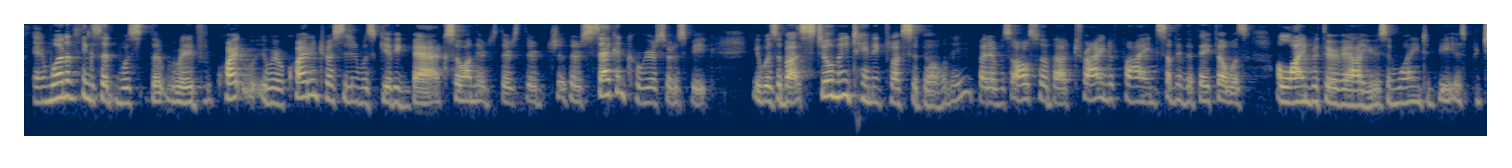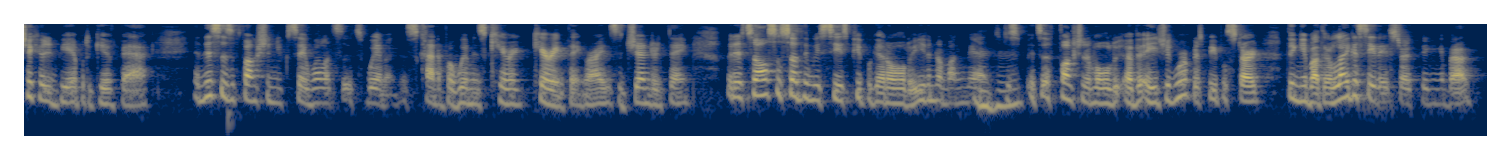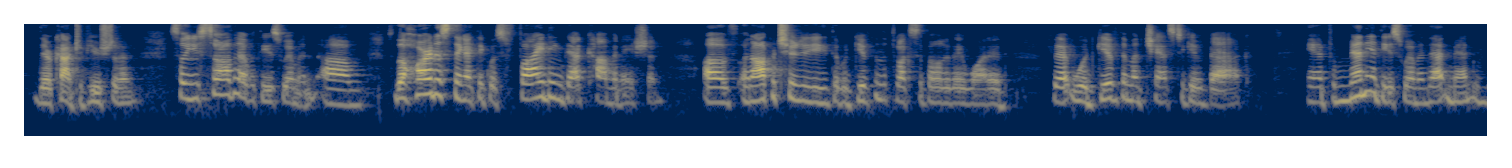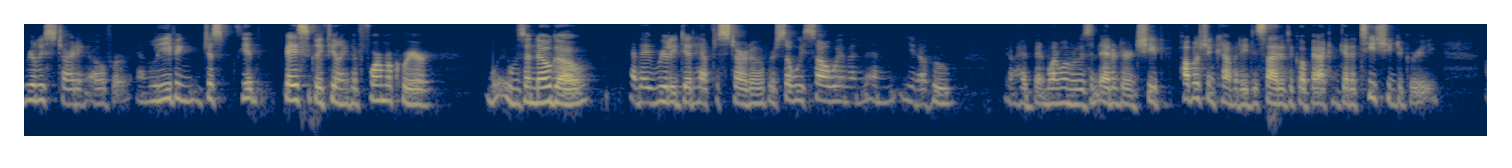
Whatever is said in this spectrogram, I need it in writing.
and one of the things that was that we've quite we were quite interested in was giving back. So on their their their, their second career, so to speak, it was about still maintaining flexibility, but it was also about trying to find something that they felt was aligned with their values and wanting to be, particularly to be able to give back. And this is a function you could say, well, it's it's women. It's kind of a women's caring caring thing, right? It's a gendered thing, but it's also something we see as people get older, even among men. It's, just, it's a function of older of aging workers. People start thinking about their legacy. They start thinking about their contribution. And so you saw that with these women. Um, so the hardest thing I think was finding that combination of an opportunity that would give them the flexibility they wanted, that would give them a chance to give back. And for many of these women, that meant really starting over and leaving, just basically feeling their former career it was a no-go, and they really did have to start over. So we saw women, and you know, who, you know, had been one woman who was an editor in chief of a publishing company, decided to go back and get a teaching degree.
